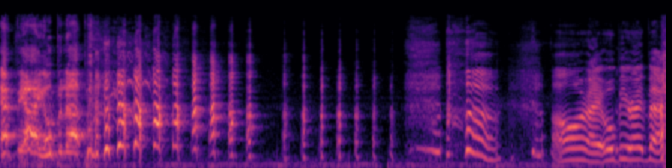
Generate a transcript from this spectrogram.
FBI, open up! All right, we'll be right back.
